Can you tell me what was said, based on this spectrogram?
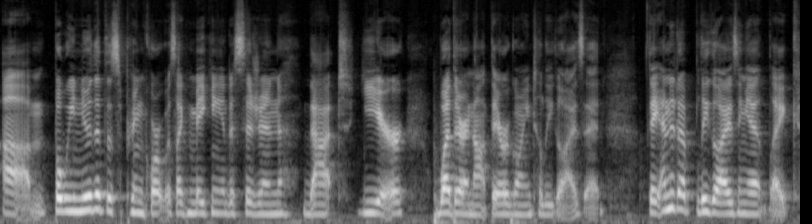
Um, but we knew that the Supreme Court was like making a decision that year whether or not they were going to legalize it. They ended up legalizing it like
